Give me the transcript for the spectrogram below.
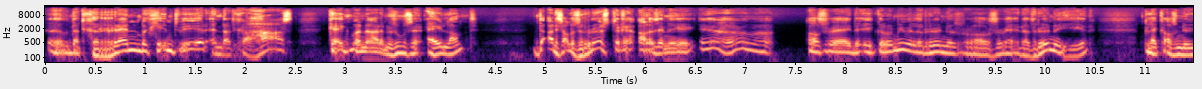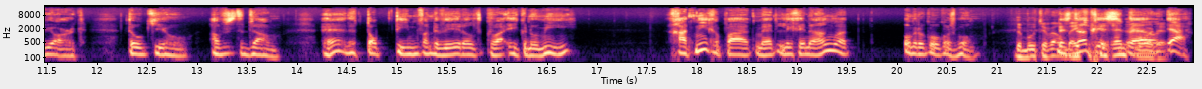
eh, dat geren begint weer en dat gehaast. Kijk maar naar, en dan eiland. Daar is alles rustig en alles. En ja, als wij de economie willen runnen zoals wij dat runnen hier, plekken als New York, Tokio, Amsterdam, hè, de top 10 van de wereld qua economie, gaat niet gepaard met liggen in een hangmat onder een kokosboom. Er moet er wel Dus een beetje dat is gerend wel- worden. ja.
